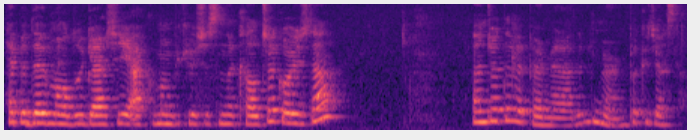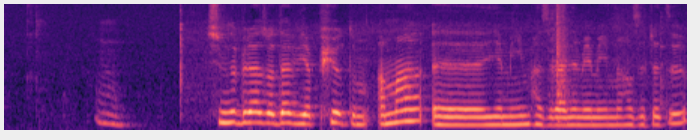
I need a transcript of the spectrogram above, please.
hep ödevim olduğu gerçeği aklımın bir köşesinde kalacak. O yüzden önce ödev yapıyorum herhalde. Bilmiyorum. Bakacağız. Hmm. Şimdi biraz ödev yapıyordum ama e, yemeğim hazır. Annem yemeğimi hazırladı.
